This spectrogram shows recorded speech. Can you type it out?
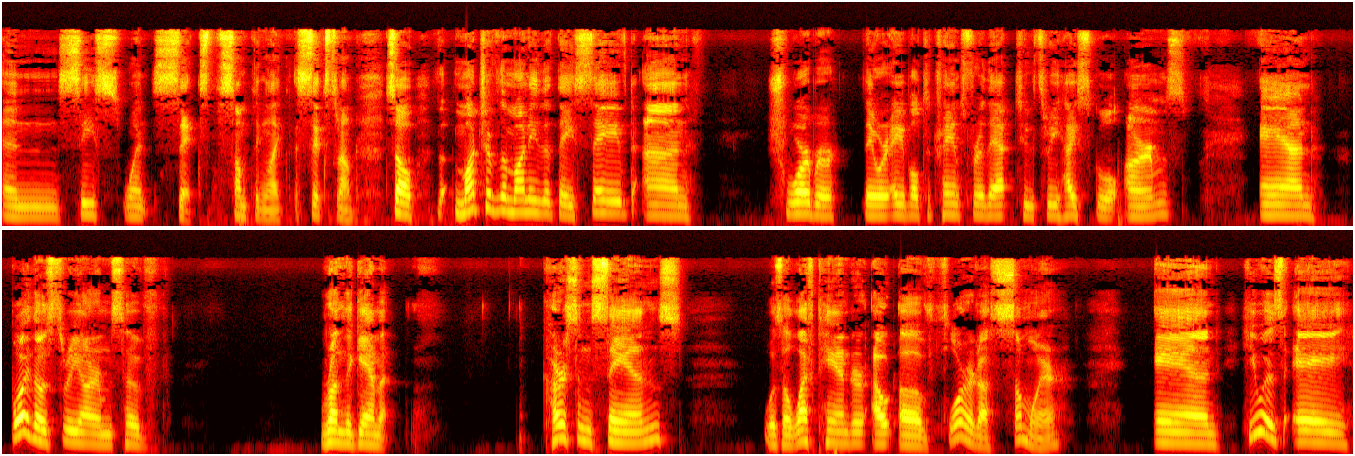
and Cease went sixth, something like the sixth round. So much of the money that they saved on Schwarber, they were able to transfer that to three high school arms. And boy, those three arms have run the gamut. Carson Sands was a left hander out of Florida somewhere. And he was a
